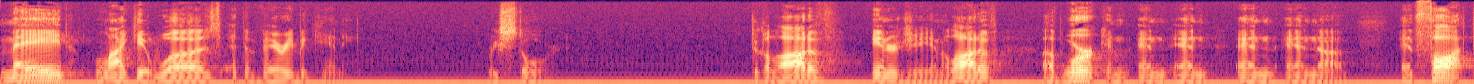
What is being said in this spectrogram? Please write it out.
made like it was at the very beginning, restored. Took a lot of energy and a lot of, of work and, and, and, and, and, uh, and thought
